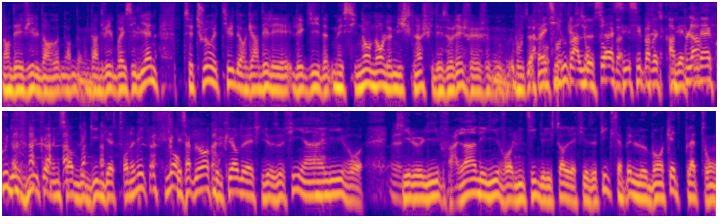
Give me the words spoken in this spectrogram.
dans des villes dans, dans, dans des villes brésiliennes, c'est toujours utile de regarder les, les, guides. Mais sinon, non, le Michelin, je suis désolé, je, je vous. Mais si je vous parle de ça, c'est pas parce que vous êtes tout d'un coup devenu comme une sorte de guide gastronomique, c'est simplement qu'au cœur de la philosophie, il y a un livre qui est le livre, enfin l'un des livres mythiques de l'histoire de la philosophie qui s'appelle le banquet de Platon.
